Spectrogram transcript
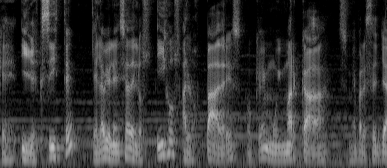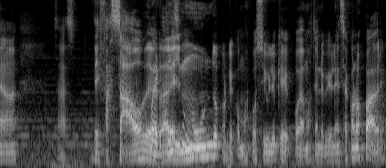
que, y existe, que es la violencia de los hijos a los padres, ¿ok? Muy marcada, eso me parece ya o sea, desfasado de verdad del mundo, porque cómo es posible que podamos tener violencia con los padres.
